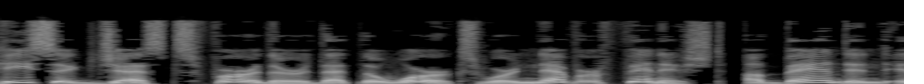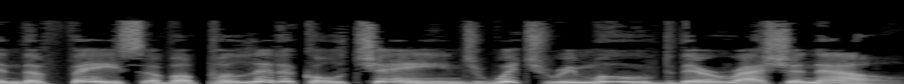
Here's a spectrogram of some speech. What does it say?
He suggests further that the works were never finished, abandoned in the face of a political change which removed their rationale.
